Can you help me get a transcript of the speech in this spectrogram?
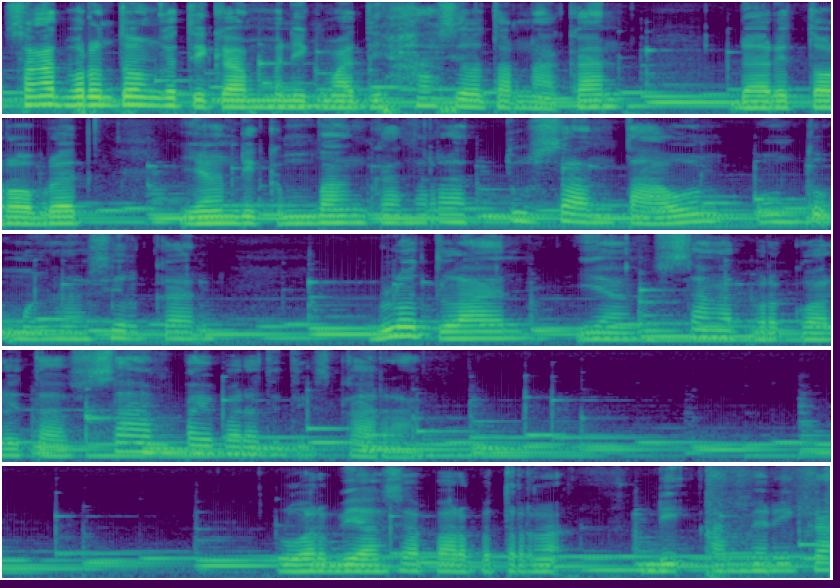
Sangat beruntung ketika menikmati hasil ternakan dari thoroughbred yang dikembangkan ratusan tahun untuk menghasilkan bloodline yang sangat berkualitas sampai pada titik sekarang. Luar biasa para peternak di Amerika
